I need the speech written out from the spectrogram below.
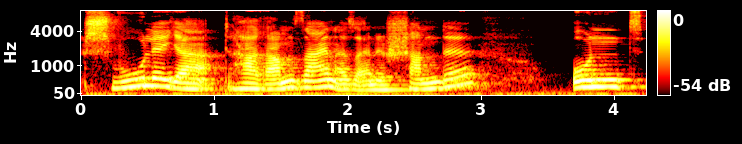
Schwule ja Haram seien, also eine Schande, und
